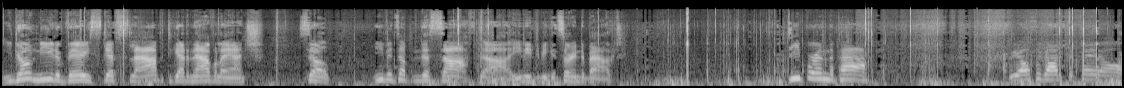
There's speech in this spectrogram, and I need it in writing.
You don't need a very stiff slab to get an avalanche. So even something this soft, uh, you need to be concerned about. Deeper in the pack, we also got it to fail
